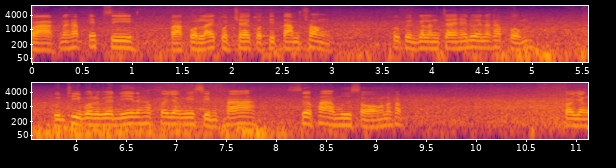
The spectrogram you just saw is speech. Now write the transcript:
ฝากนะครับ FC ฝากกดไลค์กดแชร์กดติดตามช่อง เพื่อเป็นกำลังใจให้ด้วยนะครับผม พื้นที่บริเวณนี้นะครับก็ยังมีสินค้า สื้อผ้ามือสองนะครับ ก็ยัง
